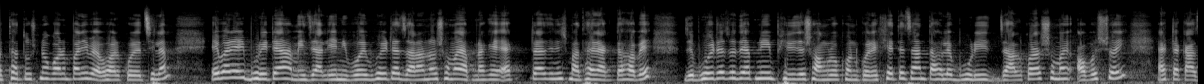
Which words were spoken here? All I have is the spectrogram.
অর্থাৎ উষ্ণ গরম পানি ব্যবহার করেছিলাম। এবার এই ভুঁড়িটা আমি জ্বালিয়ে নিব। এই ভুঁড়িটা জ্বালানোর সময় আপনাকে একটা জিনিস মাথায় রাখতে হবে, যে ভুঁড়িটা যদি আপনি ফ্রিজে সংরক্ষণ করে খেতে চান, তাহলে ভুঁড়ি জাল করার সময় অবশ্যই একটা কাজ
